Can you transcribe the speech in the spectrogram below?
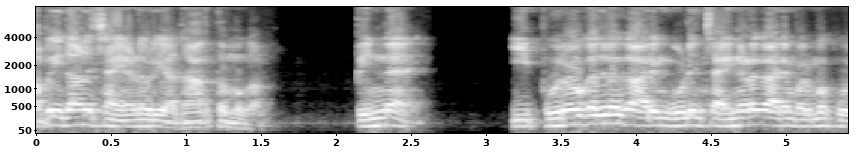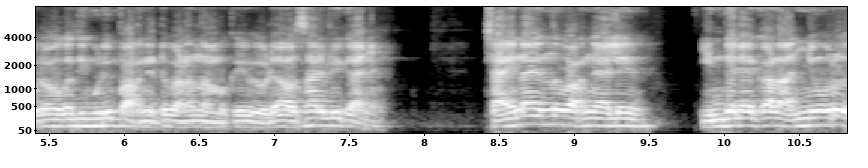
അപ്പൊ ഇതാണ് ചൈനയുടെ ഒരു യഥാർത്ഥ മുഖം. പിന്നെ ഈ പുരോഗതിയുടെ കാര്യം കൂടി ചൈനയുടെ കാര്യം പറയുമ്പോൾ പുരോഗതിയും കൂടി പറഞ്ഞിട്ട് വേണം നമുക്ക് ഈ വീഡിയോ അവസാനിപ്പിക്കാൻ ചൈന എന്ന് പറഞ്ഞാൽ ഇന്ത്യനേക്കാൾ അഞ്ഞൂറ്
